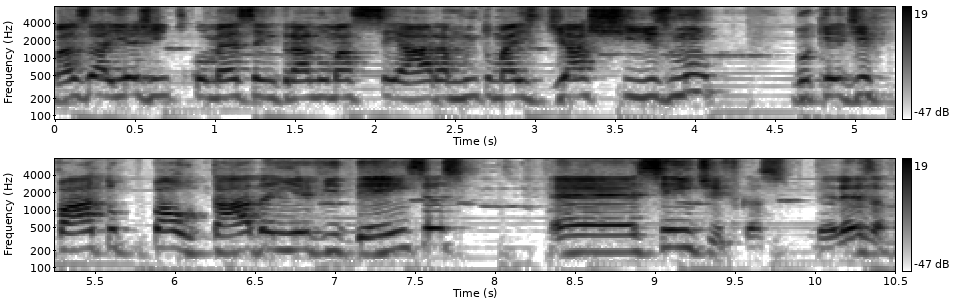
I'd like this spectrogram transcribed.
Mas aí a gente começa a entrar numa seara muito mais de achismo do que de fato pautada em evidências é, científicas, beleza?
